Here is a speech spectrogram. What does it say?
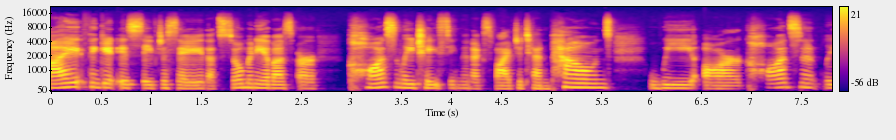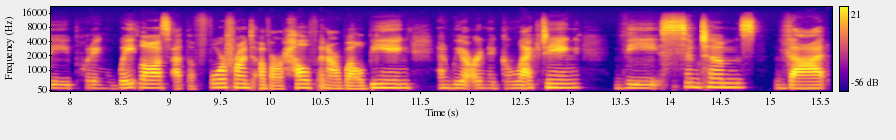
I think it is safe to say that so many of us are constantly chasing the next five to 10 pounds. We are constantly putting weight loss at the forefront of our health and our well being, and we are neglecting the symptoms that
